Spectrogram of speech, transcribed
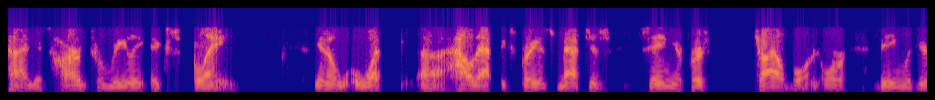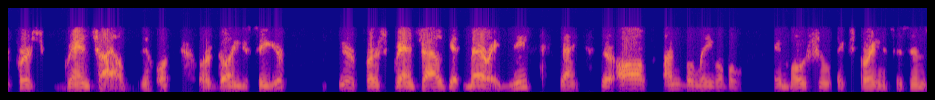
time, it's hard to really explain. You know what, uh, how that experience matches seeing your first child born or being with your first grandchild or, or going to see your your first grandchild get married. These things, they're all unbelievable emotional experiences, and the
